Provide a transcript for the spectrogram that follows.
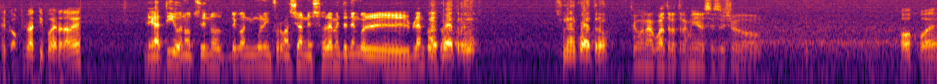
¿Se confirma el tipo de aeronave? Negativo, no sé, no tengo ninguna información, solamente tengo el blanco de A4. Es una 4. Tengo una 4 atrás mío, ese soy yo. Ojo, eh.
